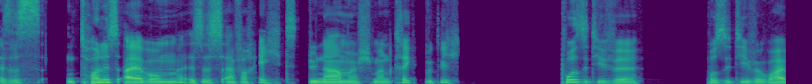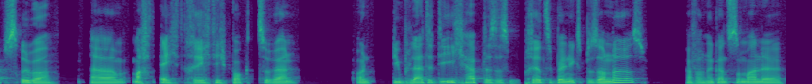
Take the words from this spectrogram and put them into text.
es ist ein tolles Album, es ist einfach echt dynamisch, man kriegt wirklich positive, positive Vibes rüber. Ähm, macht echt richtig Bock zu hören. Und die Platte, die ich habe, das ist prinzipiell nichts Besonderes. Einfach eine ganz normale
